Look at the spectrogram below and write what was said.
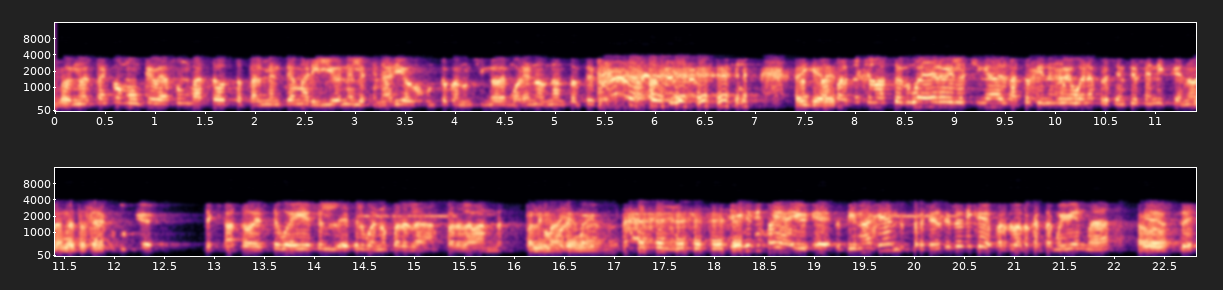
pues no es tan común que veas un vato totalmente amarillo en el escenario junto con un chingo de morenos, ¿no? Entonces, aparte, que el vato es güero y la chingada, el vato tiene muy buena presencia escénica, ¿no? Entonces, era como que, de vato, este güey es el, es el bueno para la, para la banda. Para la imagen, ¿no? sí, sí, sí, vaya, eh, imagen, presencia escénica y aparte el vato canta muy bien, ¿verdad? Ah, este,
